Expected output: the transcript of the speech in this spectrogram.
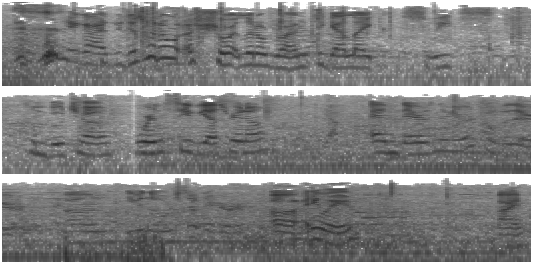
hey guys, we just went on a short little run to get like sweets, kombucha. We're in CVS right now. Yep. And there's New York over there. Um, even though we're still in New York. Uh, anyway, bye.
